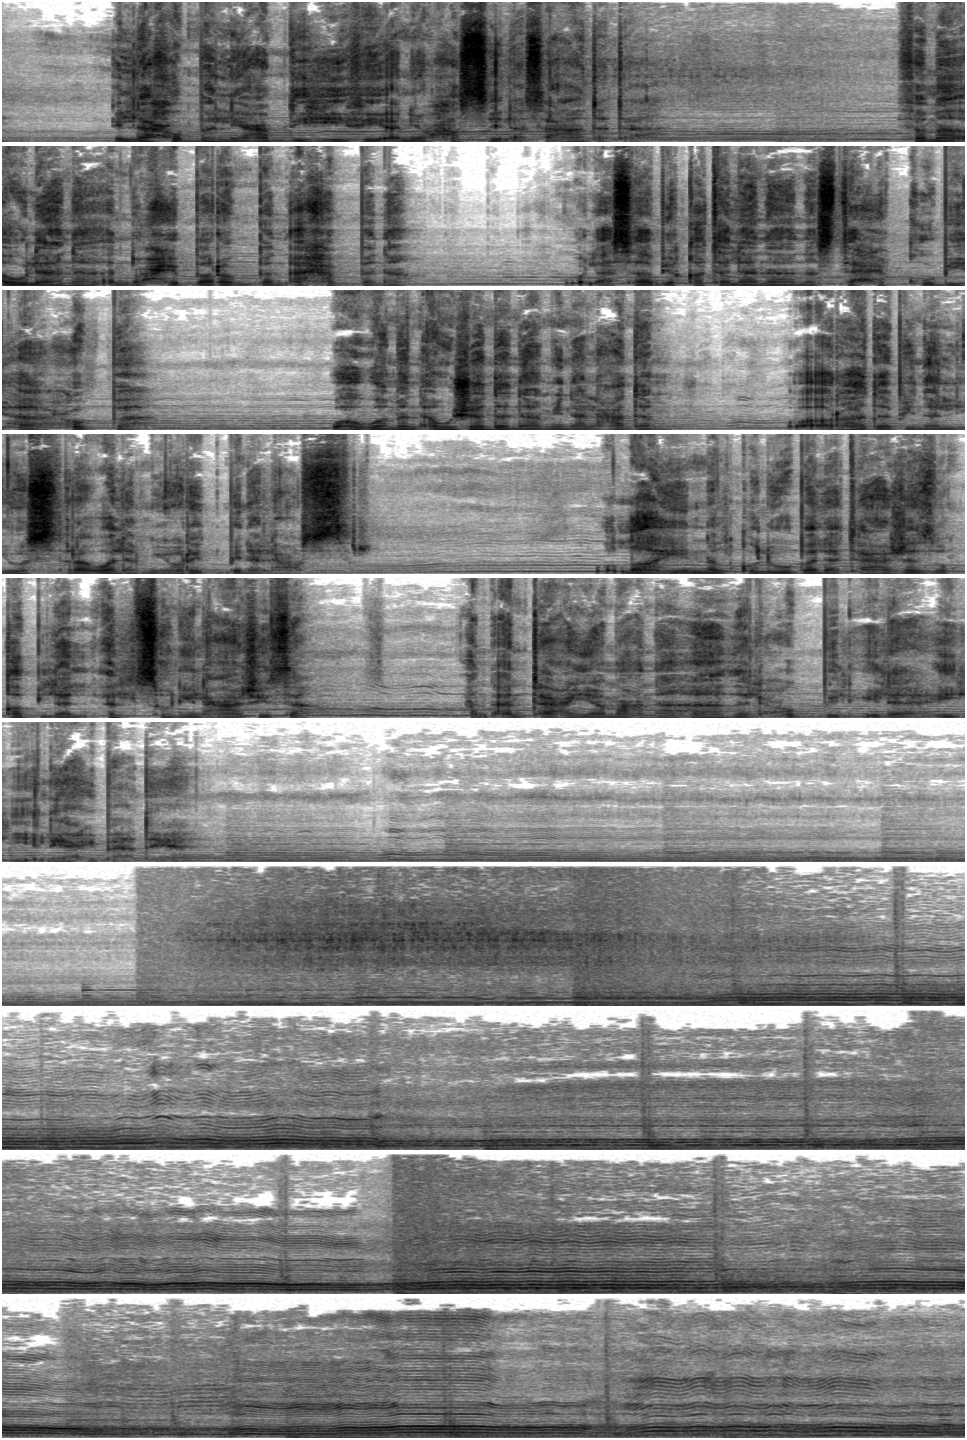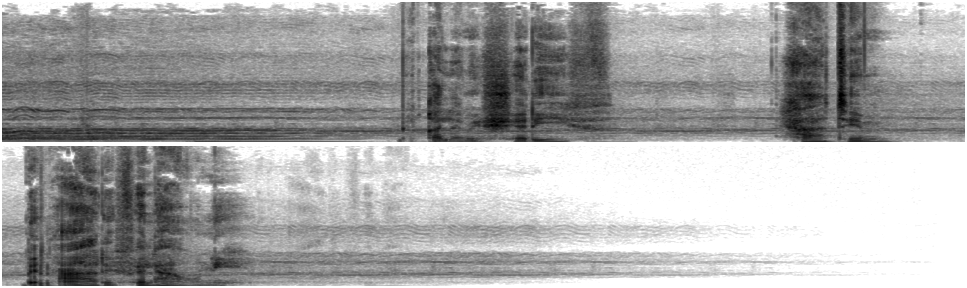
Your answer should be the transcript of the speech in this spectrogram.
إلا حبا لعبده في أن يحصل سعادته. فما أولانا أن نحب ربا أحبنا ولا سابقة لنا نستحق بها حبه وهو من أوجدنا من العدم وأراد بنا اليسر ولم يرد بنا العسر. والله إن القلوب لتعجز قبل الألسن العاجزة عن أن تعي معنى هذا الحب الإلهي لعباده. بقلم الشريف حاتم بن عارف العوني.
